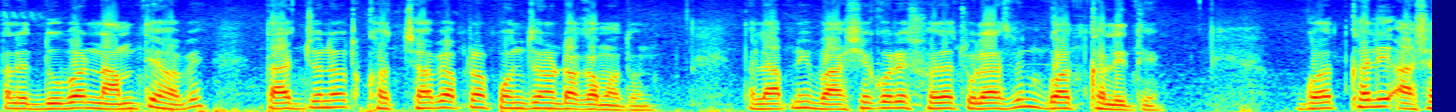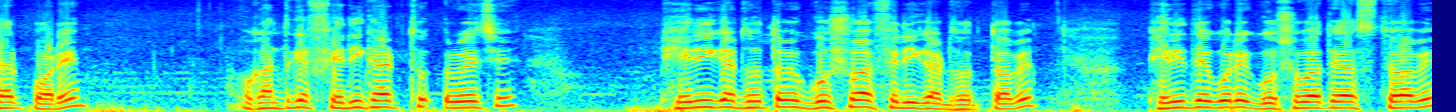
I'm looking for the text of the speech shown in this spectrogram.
তাহলে দুবার নামতে হবে। তার জন্য খরচা হবে আপনার পঞ্চান্ন টাকা মতন। তাহলে আপনি বাসে করে সোজা চলে আসবেন গদখালিতে। গদখালি আসার পরে ওখান থেকে ফেরিঘাট রয়েছে। ফেরিঘাট ধরতে হবে গোসবা ফেরিঘাট ধরতে হবে। ফেরিতে করে গোসবাতে আসতে হবে।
